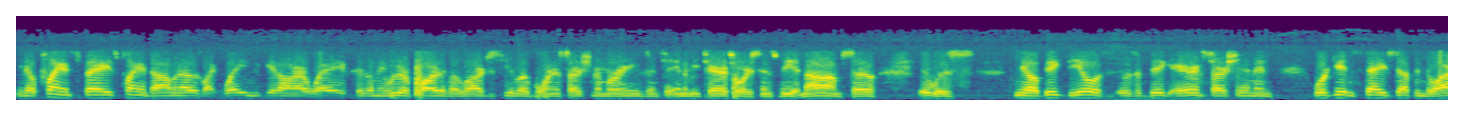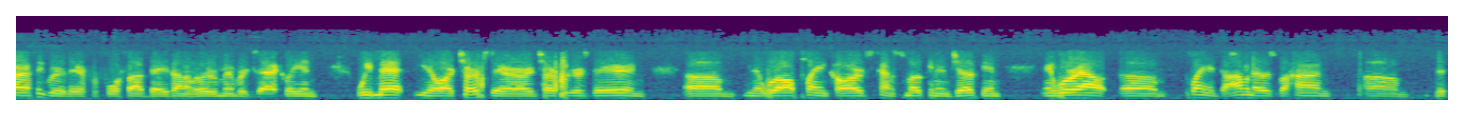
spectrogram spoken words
you know, playing spades, playing dominoes, like waiting to get on our wave. Because I mean, we were part of the largest helo-borne insertion of Marines into enemy territory since Vietnam. So it was, you know, a big deal. It was, it was a big air insertion, and we're getting staged up in Dwyer. I think we were there for four or five days. I don't really remember exactly. And we met, you know, our terps there, our interpreters there, and um, you know, we're all playing cards, kind of smoking and joking, and we're out um, playing dominoes behind. Um, the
